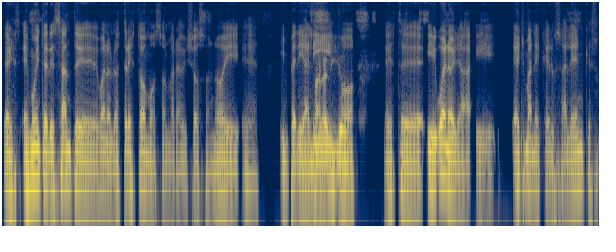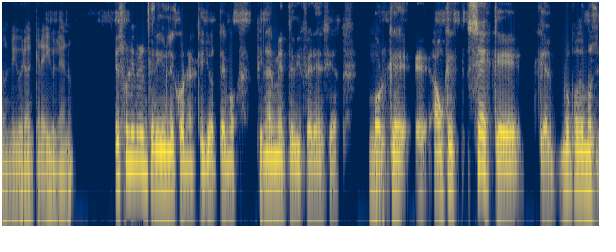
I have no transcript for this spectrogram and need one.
Es, muy interesante, bueno, los tres tomos son maravillosos, ¿no? Y, eh, imperialismo, este, y bueno, y, y Eichmann en Jerusalén, que es un libro increíble, ¿no? Es un libro increíble con el que yo tengo finalmente diferencias, mm. porque eh, aunque sé que, que no podemos,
